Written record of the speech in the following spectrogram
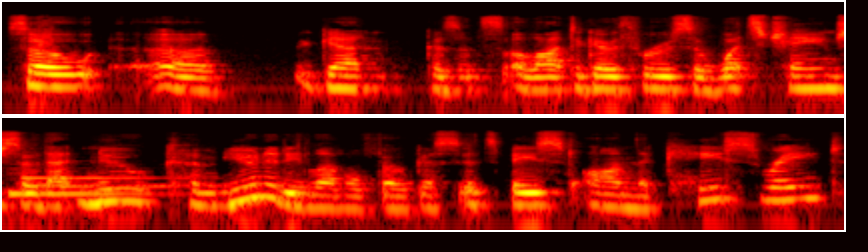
So, uh, again, because it's a lot to go through. So, what's changed? So, that new community level focus, it's based on the case rate.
